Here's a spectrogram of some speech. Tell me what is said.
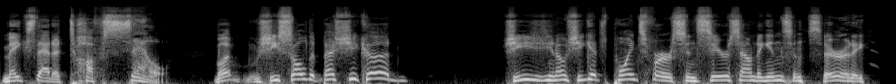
makes that a tough sell. But she sold it best she could. She, you know, she gets points for sincere sounding insincerity.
